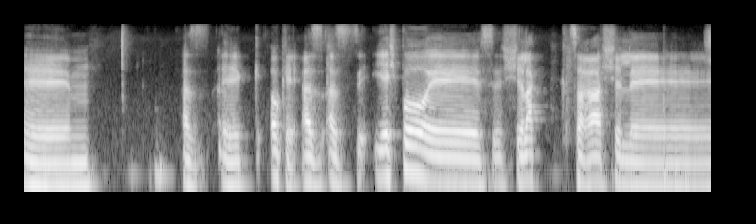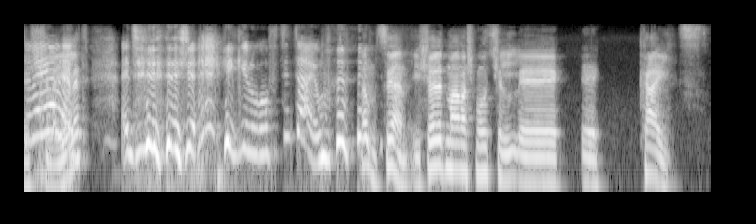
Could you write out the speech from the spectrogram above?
אמ, אז אה, אוקיי, אז, אז יש פה אה, שאלה קצרה של, אה, של של איילת. היא כאילו מפציצה היום. לא, מצוין. היא שואלת מה המשמעות של אה, אה, קיץ.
